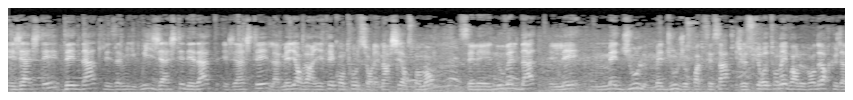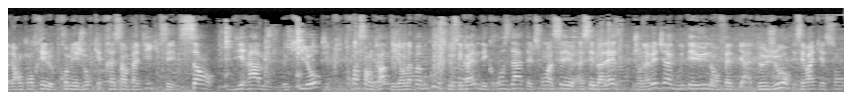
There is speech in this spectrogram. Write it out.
et j'ai acheté des dates les amis. Oui j'ai acheté des dates et j'ai acheté la meilleure variété qu'on trouve sur les marchés en ce moment. C'est les nouvelles dates, les Medjool. Medjool je crois que c'est ça. Je suis retourné voir le vendeur que j'avais rencontré le premier jour qui est très sympathique. C'est 100 dirhams le kilo. J'ai pris 300 grammes et il y en a pas beaucoup parce que c'est quand même des grosses dates. Elles sont assez, assez balèzes. J'en avais déjà goûté une en fait il y a deux jours et c'est vrai qu'elles sont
